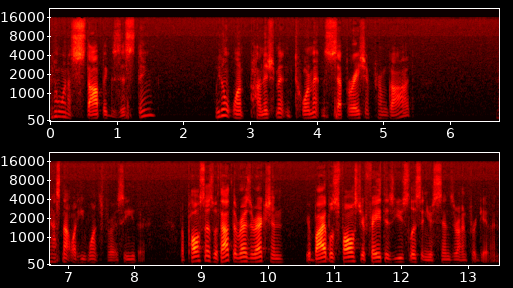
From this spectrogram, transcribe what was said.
We don't want to stop existing. We don't want punishment and torment and separation from God. And that's not what he wants for us either. But Paul says, without the resurrection, your Bible's false, your faith is useless, and your sins are unforgiven.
